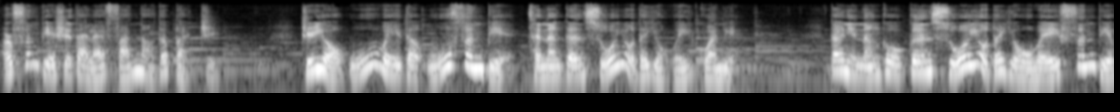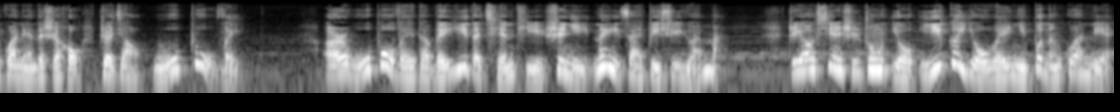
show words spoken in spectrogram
而分别是带来烦恼的本质。只有无为的无分别，才能跟所有的有为关联。当你能够跟所有的有为分别关联的时候，这叫无不为。而无不为的唯一的前提是你内在必须圆满。只要现实中有一个有为你不能关联，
